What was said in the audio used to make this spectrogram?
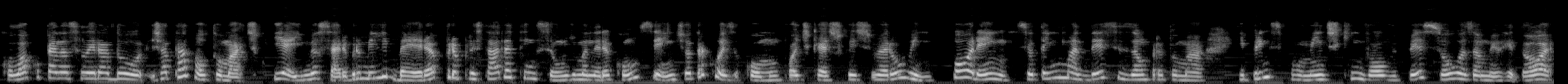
coloco o pé no acelerador, já tá no automático. E aí meu cérebro me libera para prestar atenção de maneira consciente outra coisa, como um podcast que eu estiver ouvindo. Porém, se eu tenho uma decisão para tomar e principalmente que envolve pessoas ao meu redor,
